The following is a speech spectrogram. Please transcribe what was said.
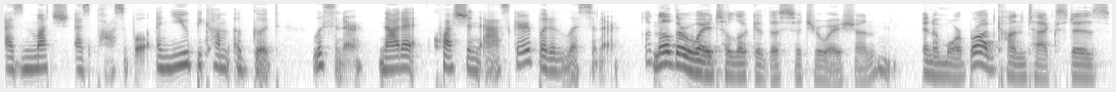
as much as possible. And you become a good listener, not a question asker, but a listener. Another way to look at this situation in a more broad context is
